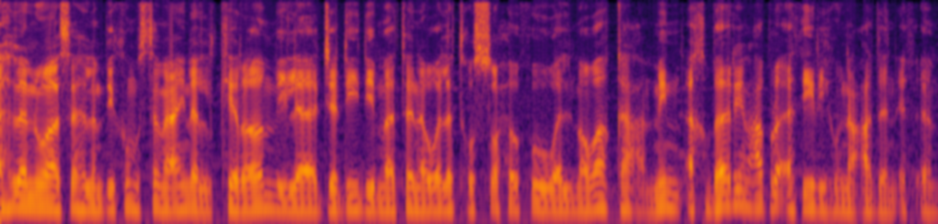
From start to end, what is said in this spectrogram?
أهلا وسهلا بكم مستمعينا الكرام إلى جديد ما تناولته الصحف والمواقع من أخبار عبر أثير هنا عدن إف إم.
